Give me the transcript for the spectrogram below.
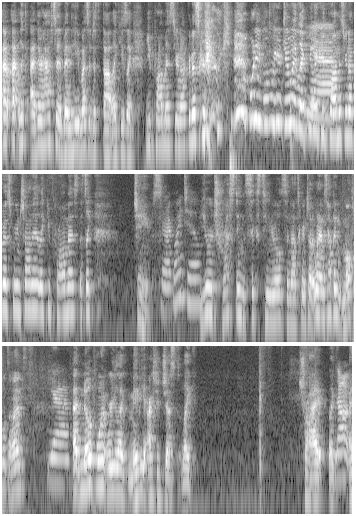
I, I like I, there has to have been he must have just thought like he's like you promise you're not gonna screen like what are you what were you doing? Like you're like you promise you're not gonna screenshot it? Like you promise? It's like James You're not going to. you're trusting 16 year olds to not screenshot it when it was happening multiple times? Yeah. at no point were you like maybe I should just like try like No, yeah.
